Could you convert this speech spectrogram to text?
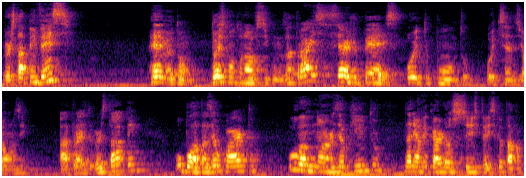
Verstappen vence, Hamilton 2,9 segundos atrás, Sérgio Pérez 8,811 atrás do Verstappen, o Bottas é o quarto, o Lando Norris é o quinto, Daniel Ricciardo é o sexto, é isso que eu estava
